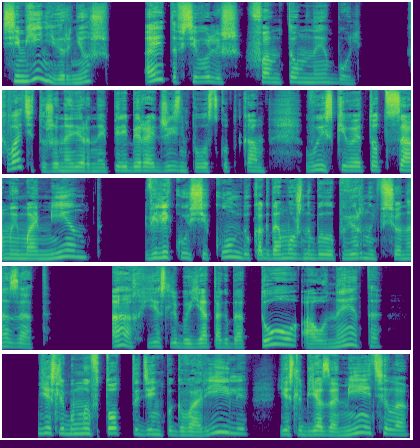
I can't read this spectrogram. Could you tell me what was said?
«Семьи не вернешь, а это всего лишь фантомная боль. Хватит уже, наверное, перебирать жизнь по лоскуткам, выискивая тот самый момент, великую секунду, когда можно было повернуть все назад. Ах, если бы я тогда то, а он это, если бы мы в тот-то день поговорили, если бы я заметила.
